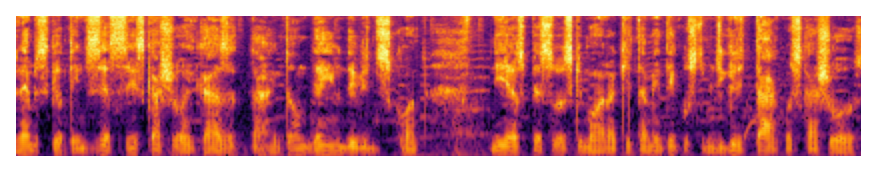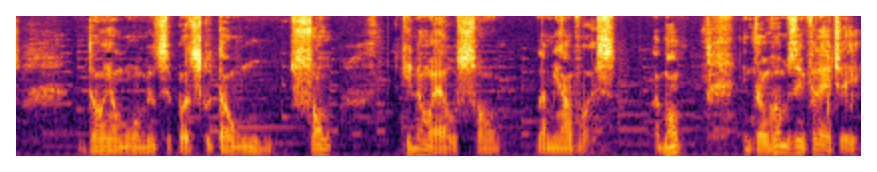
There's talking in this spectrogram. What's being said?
Lembre-se que eu tenho 16 cachorros em casa, tá? Então deem o devido desconto. E as pessoas que moram aqui também têm costume de gritar com os cachorros. Então, em algum momento, você pode escutar um som que não é o som da minha voz. Tá bom? Então, vamos em frente aí.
